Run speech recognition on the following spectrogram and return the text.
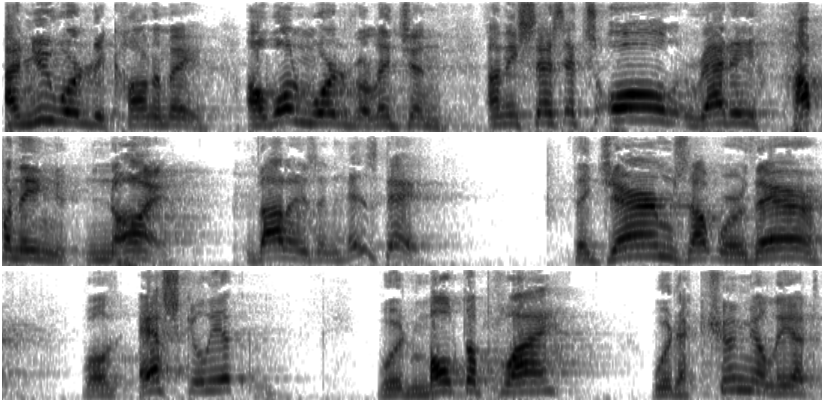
a new world economy, a one world religion. And he says it's already happening now. That is in his day. The germs that were there will escalate, would multiply, would accumulate,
